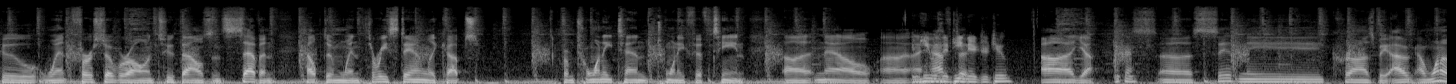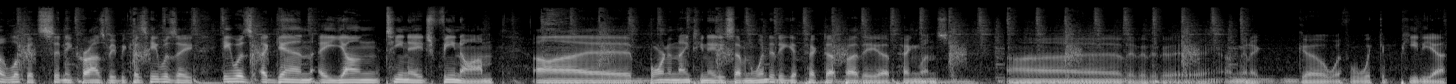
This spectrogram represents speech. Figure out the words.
who went first overall in 2007, helped him win three Stanley Cups from 2010 to 2015. Uh, now, uh, And he was a to- teenager too. uh, yeah. Okay. Uh, Sidney Crosby. I, I want to look at Sidney Crosby because he was a he was again a young teenage phenom. Uh, born in 1987. When did he get picked up by the uh, Penguins? Uh, I'm gonna go with Wikipedia.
